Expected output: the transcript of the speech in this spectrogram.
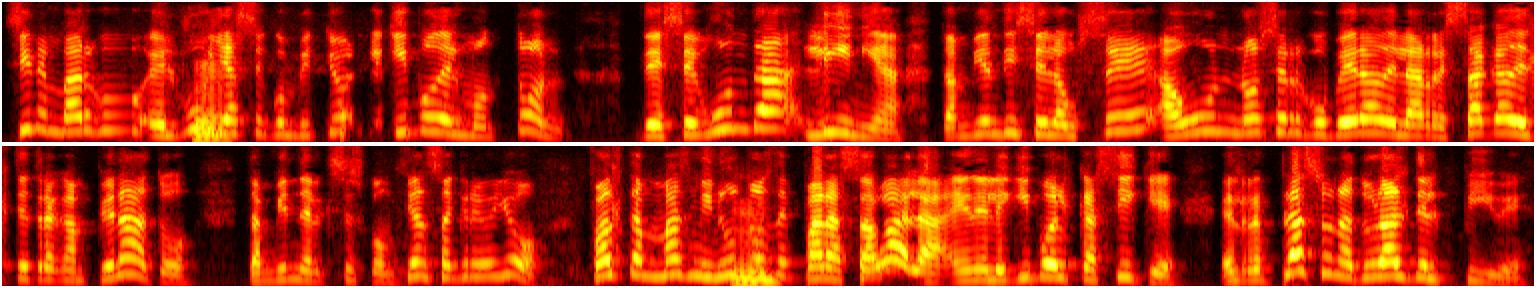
Sin embargo, el Buya se convirtió en equipo del montón, de segunda línea. También dice la UC, aún no se recupera de la resaca del tetracampeonato. También del exceso de confianza, creo yo. Faltan más minutos mm. para Zavala en el equipo del cacique, el reemplazo natural del pibe.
